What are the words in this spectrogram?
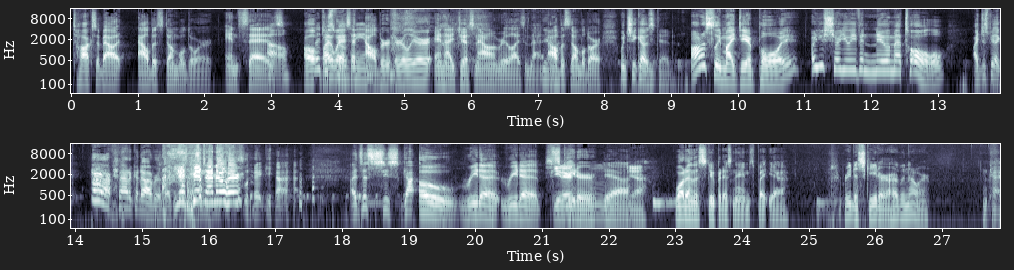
talks about Albus Dumbledore and says, Oh. Oh, by the way, I said mean. Albert earlier, and I just now am realizing that Yeah. Albus Dumbledore. When she goes, did. honestly, my dear boy, are you sure you even knew him at all? I'd just be like, ah, Fata Kedavra. Like, Yes, bitch, I know her. like, yeah. I just she's got oh Rita Rita Skeeter? Skeeter. Yeah. Yeah. One of the stupidest names, but yeah. Rita Skeeter, I hardly know her. Okay.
